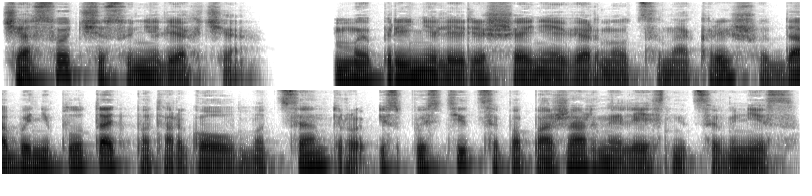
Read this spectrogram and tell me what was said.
Час от часу не легче. Мы приняли решение вернуться на крышу, дабы не плутать по торговому центру и спуститься по пожарной лестнице вниз.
